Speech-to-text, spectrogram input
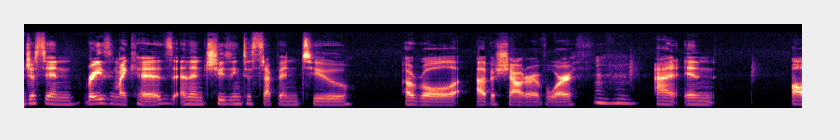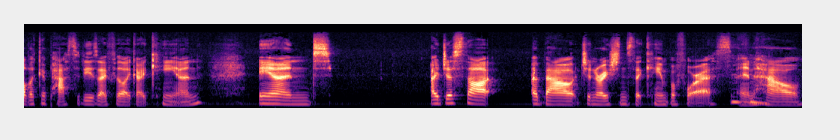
just in raising my kids and then choosing to step into a role of a shouter of worth uh, in all the capacities I feel like I can. And I just thought about generations that came before us and how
